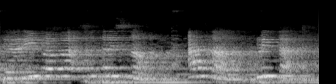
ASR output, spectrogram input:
Dari Bapak Sutrisno, asal Blitar.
